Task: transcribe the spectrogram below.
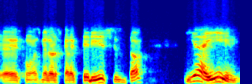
é, com as melhores características e tal. E aí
